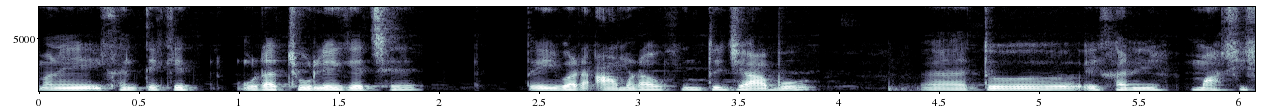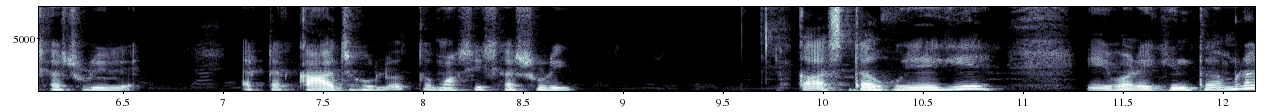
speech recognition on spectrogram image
মানে এখান থেকে ওরা চলে গেছে। তো এইবার আমরাও কিন্তু যাব। তো এখানে মাসি শাশুড়ির একটা কাজ হলো। তো মাসি শাশুড়ি কাজটা হয়ে গিয়ে এবারে কিন্তু আমরা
